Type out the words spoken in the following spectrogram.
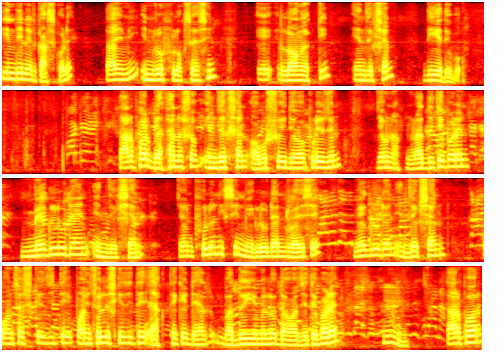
তিন দিনের কাজ করে। তাই আমি enrofloxacin a long acting injection দিয়ে দেব। তারপর ব্যথানাশক ইনজেকশন অবশ্যই দেওয়া প্রয়োজন। যেমন আপনারা দিতে পারেন মেগলুডাইন ইনজেকশন। যেমন ফুলোনিক্সিন মেগলুডাইন রয়েছে। মেগলুডাইন ইনজেকশন পঞ্চাশ কেজিতে, পঁয়তাল্লিশ কেজিতে এক থেকে দেড় বা দুই এমএলও দেওয়া যেতে পারে। হুম, তারপর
